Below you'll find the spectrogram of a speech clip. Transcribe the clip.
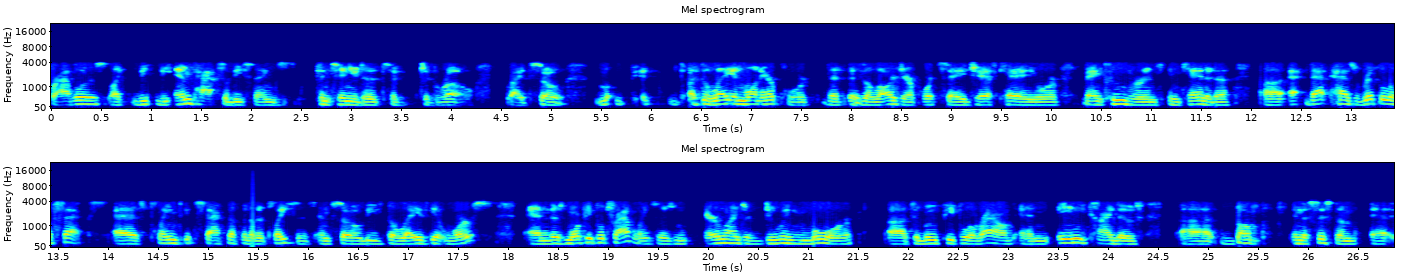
travelers, like the, the impacts of these things continue to, to, to grow right? So a delay in one airport that is a large airport, say JFK or Vancouver in, in Canada, uh, that has ripple effects as planes get stacked up in other places. And so these delays get worse and there's more people traveling. So there's, airlines are doing more uh, to move people around and any kind of uh, bump in the system uh,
